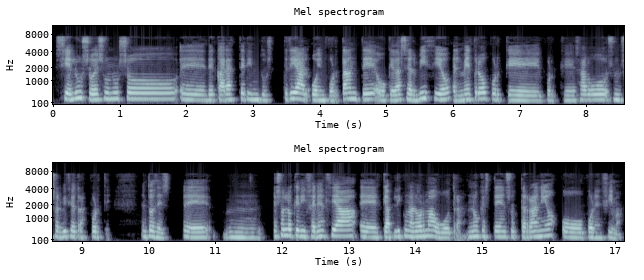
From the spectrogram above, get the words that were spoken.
Si el uso es un uso eh, de carácter industrial o importante o que da servicio, el metro porque, porque es algo, es un servicio de transporte. Entonces, eh, mm, eso es lo que diferencia que aplique una norma u otra, no que esté en subterráneo o por encima.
